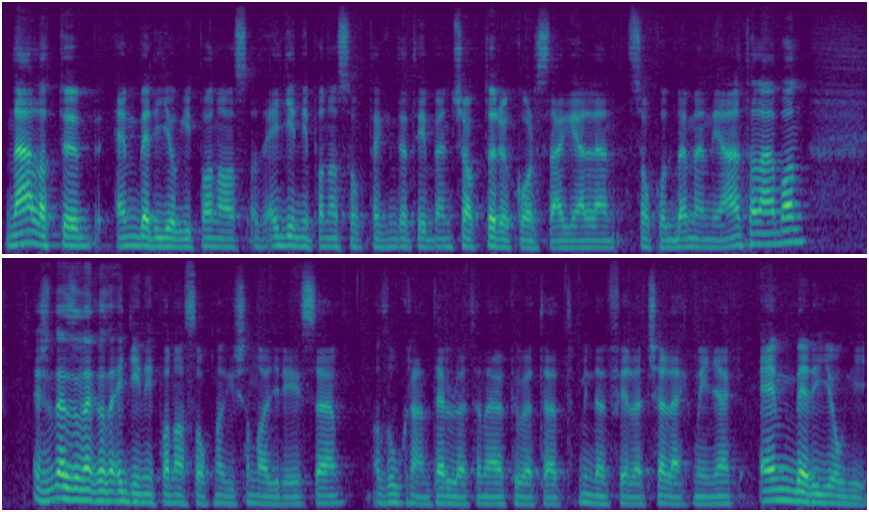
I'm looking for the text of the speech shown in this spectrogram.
nála több emberi jogi panasz az egyéni panaszok tekintetében csak Törökország ellen szokott bemenni általában, és hát ezeknek az egyéni panaszoknak is a nagy része az ukrán területen elkövetett mindenféle cselekmények emberi jogi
